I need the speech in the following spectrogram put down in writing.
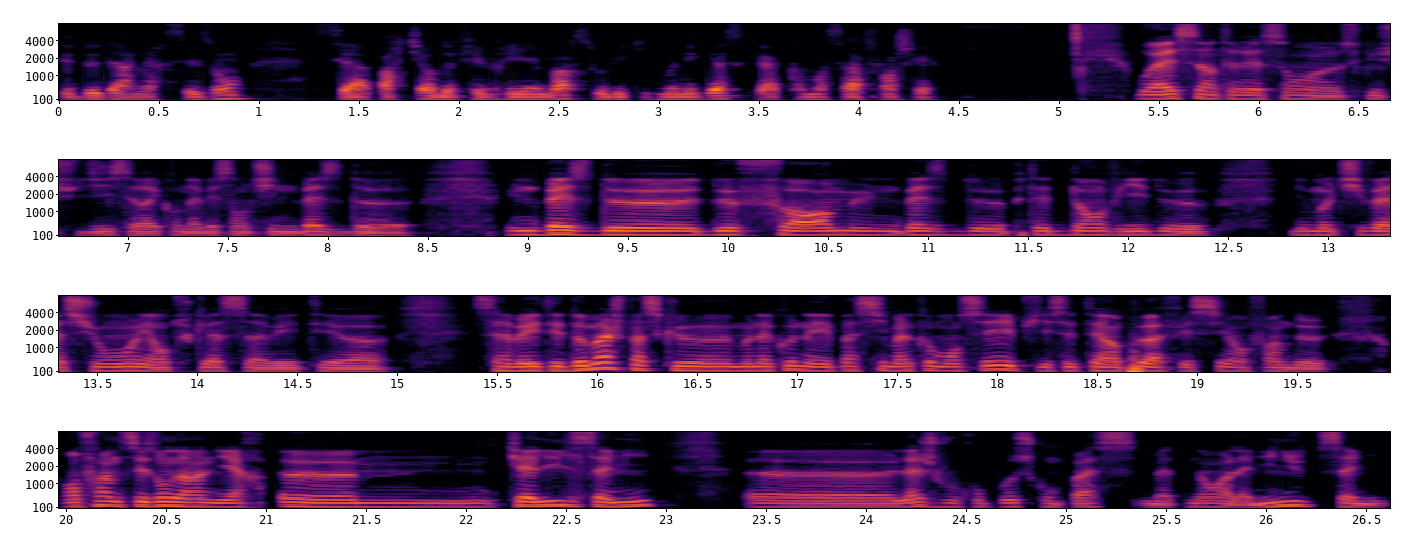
deux dernières saisons, c'est à partir de février-mars où l'équipe monégasque a commencé à flancher. Ouais, c'est intéressant ce que tu dis. C'est vrai qu'on avait senti une baisse de, une baisse de, de forme, une baisse de peut-être d'envie, de, de motivation. Et en tout cas, ça avait été, ça avait été dommage parce que Monaco n'avait pas si mal commencé et puis c'était un peu affaissé en fin de, en fin de saison dernière. Khalil Sami, là, je vous propose qu'on passe maintenant à la minute Sami.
